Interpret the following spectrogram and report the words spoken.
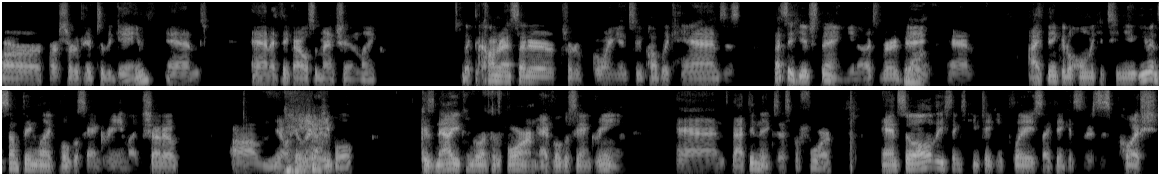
are are sort of hip to the game and and I think I also mentioned like like the Conrad Center sort of going into public hands is that's a huge thing, you know, that's very big yeah. and I think it'll only continue even something like Vogelsang Green, like shout out um, you know, Hillary yeah. Abel. Cause now you can go and perform at Vogelsang Green and that didn't exist before. And so all of these things keep taking place. I think it's there's this push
